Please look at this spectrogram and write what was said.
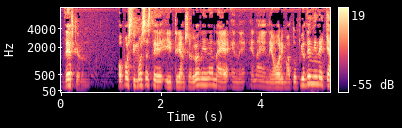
Δεύτερον, Όπως θυμόσαστε, η τριαμψινολόνη είναι ένα, ένα, ένα ενεώρημα το οποίο δεν είναι και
